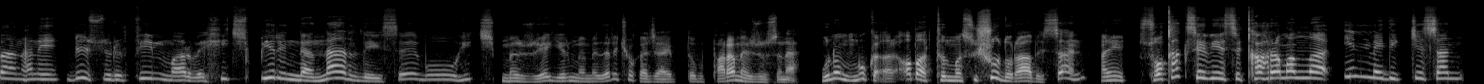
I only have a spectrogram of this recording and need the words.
ben hani bir sürü film var ve hiçbirinden neredeyse bu hiç mevzuya girmemeleri çok acayipti bu para mevzusuna. Bunun bu kadar abartılması şudur abi sen hani sokak seviyesi kahramanla inmedikçe sen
